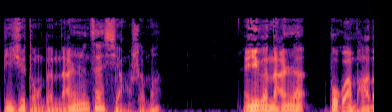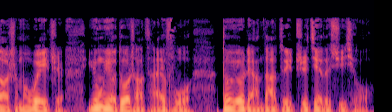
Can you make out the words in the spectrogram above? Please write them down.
必须懂得男人在想什么。一个男人不管爬到什么位置，拥有多少财富，都有两大最直接的需求：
